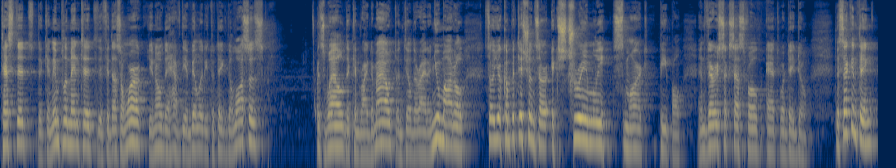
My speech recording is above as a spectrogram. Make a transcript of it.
test it. They can implement it. If it doesn't work, you know, they have the ability to take the losses as well. They can write them out until they write a new model. So your competitions are extremely smart people and very successful at what they do. The second thing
